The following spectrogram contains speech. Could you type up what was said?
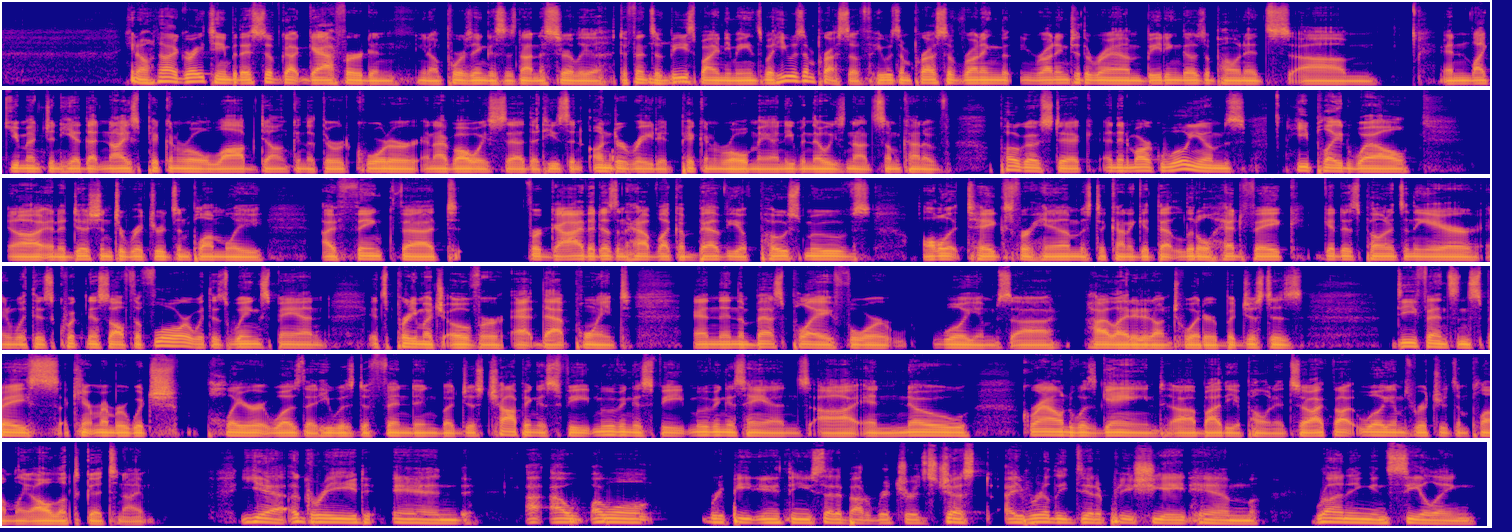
you know, not a great team, but they still have got Gafford, and you know, Porzingis is not necessarily a defensive mm-hmm. beast by any means, but he was impressive. He was impressive running, the, running to the rim, beating those opponents. Um, and like you mentioned, he had that nice pick and roll lob dunk in the third quarter. And I've always said that he's an underrated pick and roll man, even though he's not some kind of pogo stick. And then Mark Williams, he played well uh, in addition to Richards and Plumlee. I think that for a guy that doesn't have like a bevy of post moves, all it takes for him is to kind of get that little head fake, get his opponents in the air, and with his quickness off the floor, with his wingspan, it's pretty much over at that point. And then the best play for Williams, uh, highlighted it on Twitter, but just as defense in space, I can't remember which player it was that he was defending, but just chopping his feet, moving his feet, moving his hands, uh, and no ground was gained uh, by the opponent. So I thought Williams, Richards, and Plumlee all looked good tonight. Yeah, agreed. And I, I, I won't repeat anything you said about Richards. Just I really did appreciate him running and sealing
